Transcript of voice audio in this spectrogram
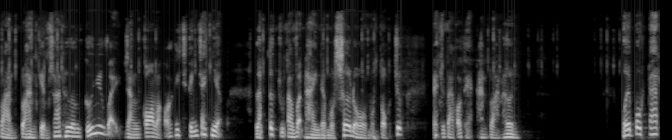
toàn toàn kiểm soát hương. Cứ như vậy, rằng co mà có cái tính trách nhiệm, lập tức chúng ta vận hành được một sơ đồ, một tổ chức để chúng ta có thể an toàn hơn. Với podcast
